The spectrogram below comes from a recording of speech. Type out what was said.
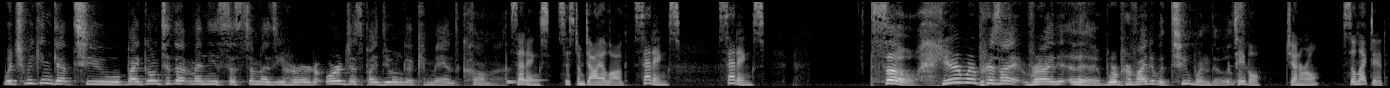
which we can get to by going to that menu system as you heard, or just by doing a command comma. Settings. System dialog. Settings. Settings. So here we're, presi- provided, uh, we're provided with two windows. Table. General. Selected.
